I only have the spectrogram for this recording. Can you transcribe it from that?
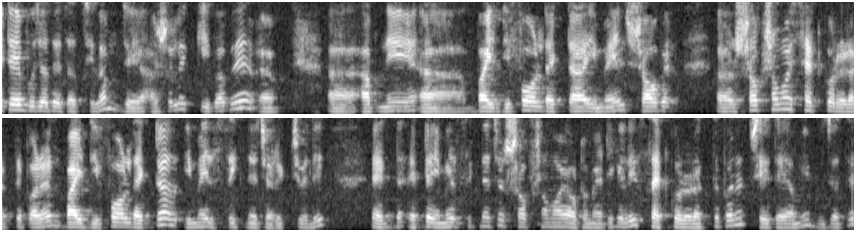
এটাই বোঝাতে চাচ্ছিলাম যে আসলে কীভাবে আপনি বাই ডিফল্ট একটা ইমেইল সব আ সবসময় সেট করে রাখতে পারেন। বাই ডিফল্ট একটা ইমেইল সিগনেচার অ্যাকচুয়ালি। একটা একটা ইমেইল সব সময় অটোমেটিক্যালি সেট করে রাখতে পারেন। সেটাই আমি বুঝাতে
